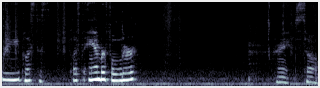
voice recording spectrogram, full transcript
Plus this plus the amber folder. Alright, so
